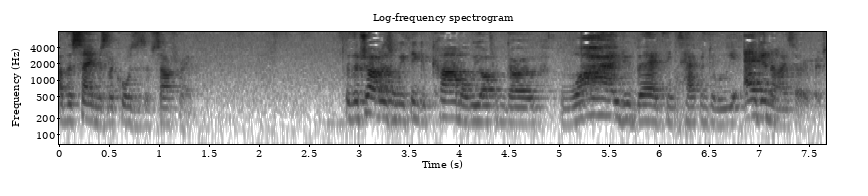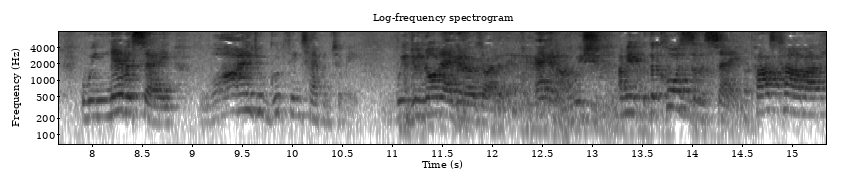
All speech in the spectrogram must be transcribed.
are the same as the causes of suffering. But the trouble is when we think of karma, we often go, why do bad things happen to me? We agonize over it. But we never say, why do good things happen to me? We do not agonize over that. Agonize. We should, I mean, the causes are the same. Past karma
